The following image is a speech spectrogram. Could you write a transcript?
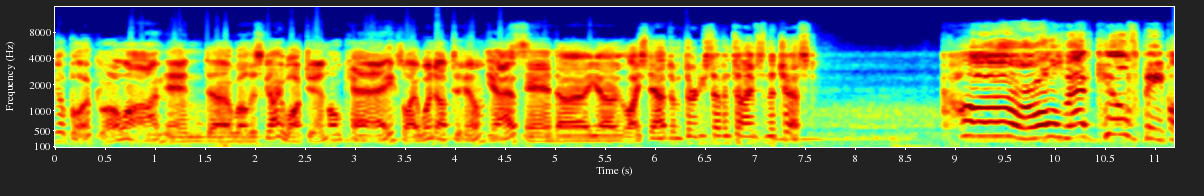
reading a book. Go on. And, uh, well, this guy walked in. Okay. So I went up to him. Yes. And I, uh, I stabbed him 37 times in the chest. Carl, that kills people!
